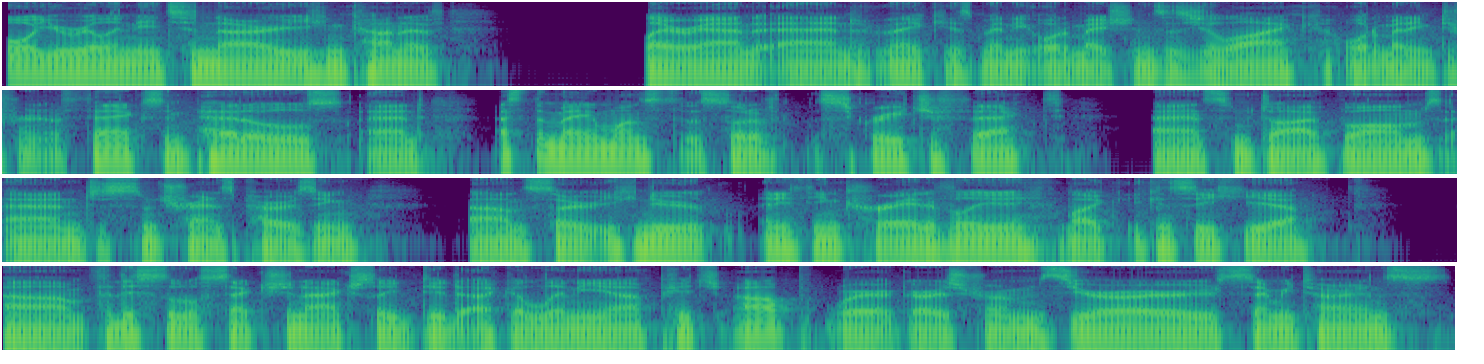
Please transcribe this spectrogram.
all you really need to know. You can kind of play around and make as many automations as you like, automating different effects and pedals. And that's the main ones, the sort of screech effect and some dive bombs and just some transposing. Um, so you can do anything creatively, like you can see here. Um, for this little section, I actually did like a linear pitch up where it goes from zero semitones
